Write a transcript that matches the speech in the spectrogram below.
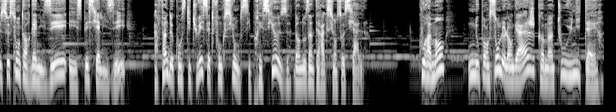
se sont organisés et spécialisés afin de constituer cette fonction si précieuse dans nos interactions sociales. Couramment, nous pensons le langage comme un tout unitaire,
